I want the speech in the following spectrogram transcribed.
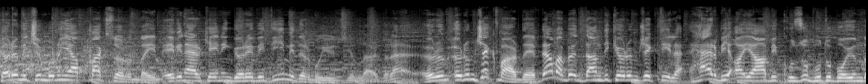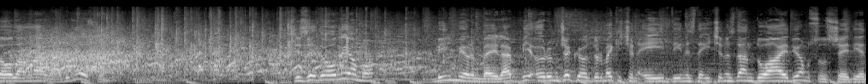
karım için bunu yapmak zorundayım. Evin erkeğinin görevi değil midir bu yüzyıllardır? Ha? Örüm, örümcek vardı evde ama böyle dandik örümcek değil. Her bir ayağı bir kuzu budu boyunda olanlar var biliyorsun. Size de oluyor mu? Bilmiyorum beyler. Bir örümcek öldürmek için eğildiğinizde içinizden dua ediyor musunuz şey diye?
